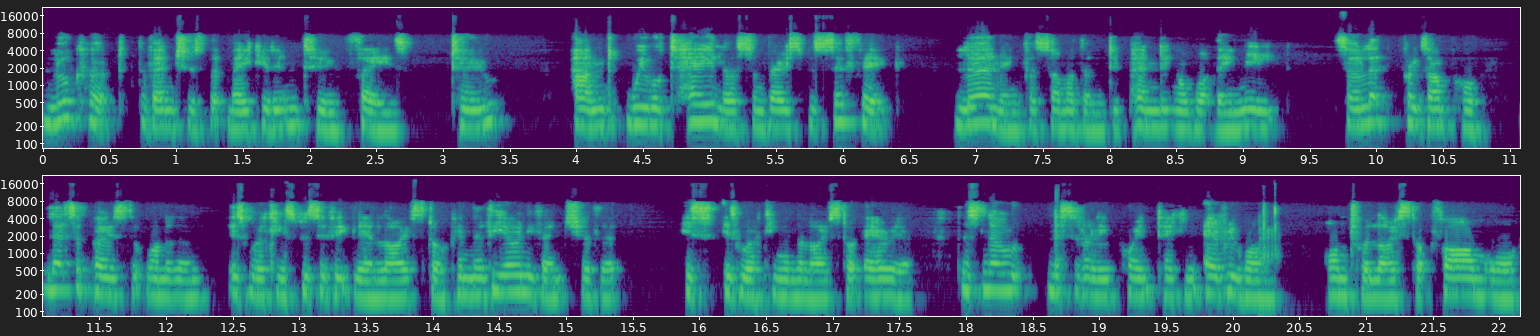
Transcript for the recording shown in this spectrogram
look at the ventures that make it into phase two and we will tailor some very specific learning for some of them depending on what they need. So, let, for example, let's suppose that one of them is working specifically in livestock and they're the only venture that is, is working in the livestock area. There's no necessarily point taking everyone onto a livestock farm or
